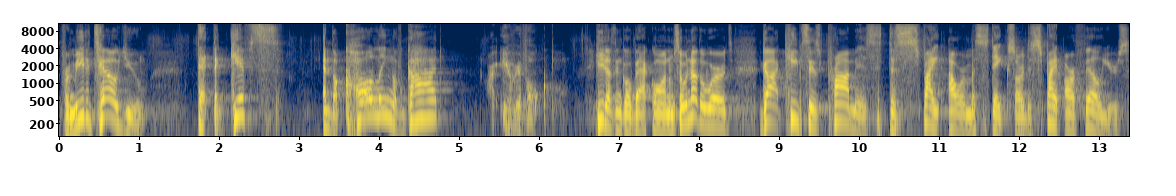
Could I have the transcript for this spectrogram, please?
for me to tell you that the gifts and the calling of God are irrevocable. He doesn't go back on them. So, in other words, God keeps his promise despite our mistakes or despite our failures.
